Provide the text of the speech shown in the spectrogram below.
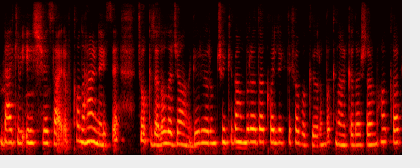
belki bir iş vesaire bu konu her neyse çok güzel olacağını görüyorum. Çünkü ben burada kolektife bakıyorum. Bakın arkadaşlar muhakkak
